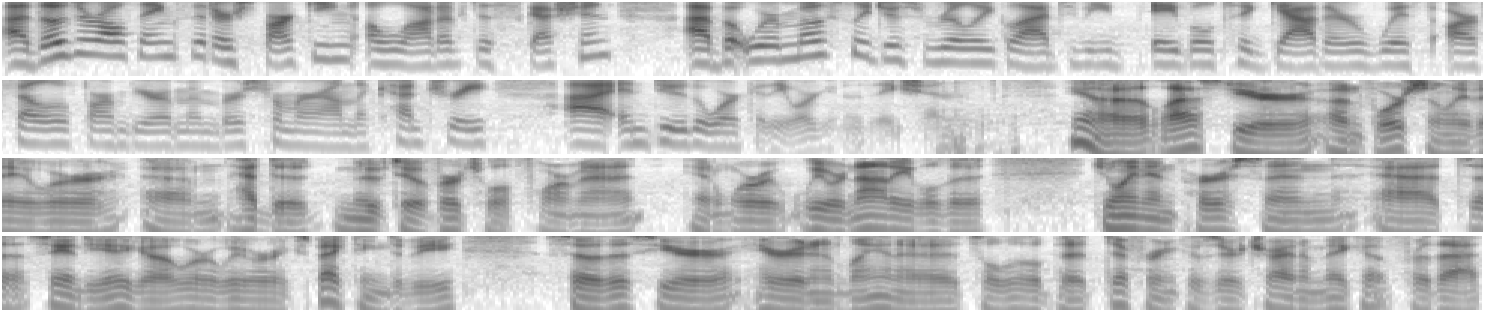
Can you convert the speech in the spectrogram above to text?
Uh, those are all things that are sparking a lot of discussion, uh, but we're mostly just really glad glad to be able to gather with our fellow Farm Bureau members from around the country uh, and do the work of the organization. Yeah, last year, unfortunately, they were um, had to move to a virtual format, and we were not able to join in person at uh, San Diego where we were expecting to be. So this year here in Atlanta, it's a little bit different because they're trying to make up for that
